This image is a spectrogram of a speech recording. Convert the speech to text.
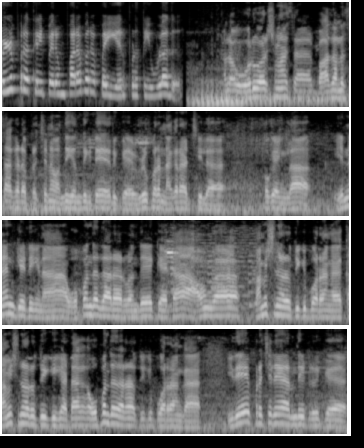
விழுப்புரத்தில் பெரும் பரபரப்பை ஏற்படுத்தியுள்ளது. ஹலோ ஒரு வருஷமாக ச பாதாள சாக்கடை பிரச்சனை வந்து இருந்துக்கிட்டே இருக்குது விழுப்புரம் நகராட்சியில். ஓகேங்களா? என்னன்னு கேட்டிங்கன்னா ஒப்பந்ததாரர் வந்து கேட்டால் அவங்க கமிஷனரை தூக்கி போடுறாங்க. கமிஷனரை தூக்கி கேட்டால் ஒப்பந்ததாரரை தூக்கி போடுறாங்க. இதே பிரச்சனையாக இருந்துகிட்டு இருக்கு.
